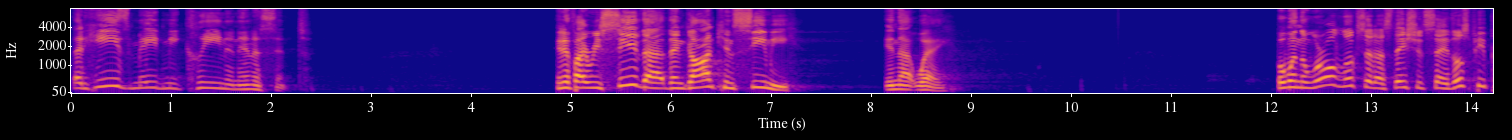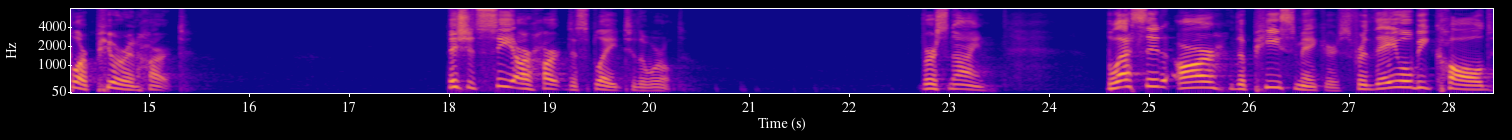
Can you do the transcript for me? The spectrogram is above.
that He's made me clean and innocent. And if I receive that, then God can see me in that way. But when the world looks at us, they should say, Those people are pure in heart. They should see our heart displayed to the world. Verse 9 Blessed are the peacemakers, for they will be called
